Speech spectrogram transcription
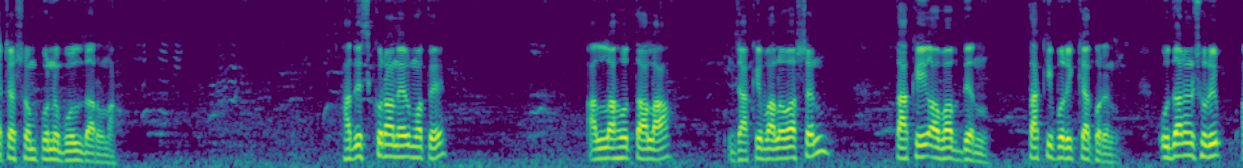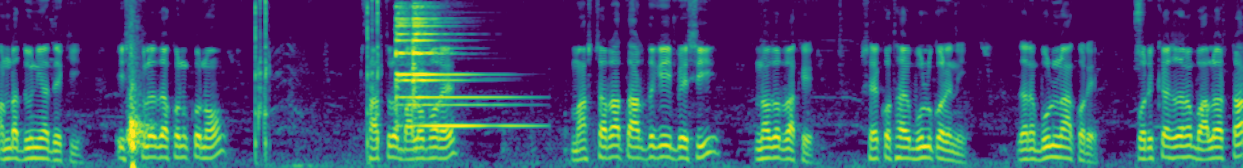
এটা সম্পূর্ণ ভুল ধারণা। হাদিস কোরআনের মতে, আল্লাহ তালা যাকে ভালোবাসেন, তাকেই অভাব দেন তাকে পরীক্ষা করেন? উদাহরণস্বরূপ আমরা দুনিয়া দেখি, স্কুলে যখন কোনো ছাত্র ভালো পড়ে, মাস্টাররা তার দিকেই বেশি নজর রাখে, সে কোথায় ভুল করেনি, যেন ভুল না করে পরীক্ষা যেন ভালো একটা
